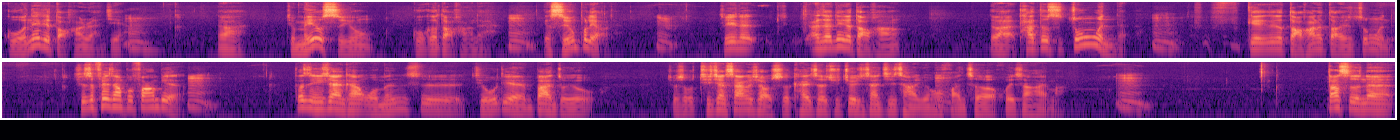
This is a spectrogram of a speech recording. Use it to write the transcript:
国内的导航软件，嗯，啊，就没有使用谷歌导航的，嗯，也使用不了的，嗯，所以呢，按照那个导航，对吧？它都是中文的，嗯，给这个导航的导游中文的，其实非常不方便。嗯但是你想想看，我们是九点半左右，就是提前三个小时开车去旧金山机场，然后还车回上海嘛。嗯当时呢，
